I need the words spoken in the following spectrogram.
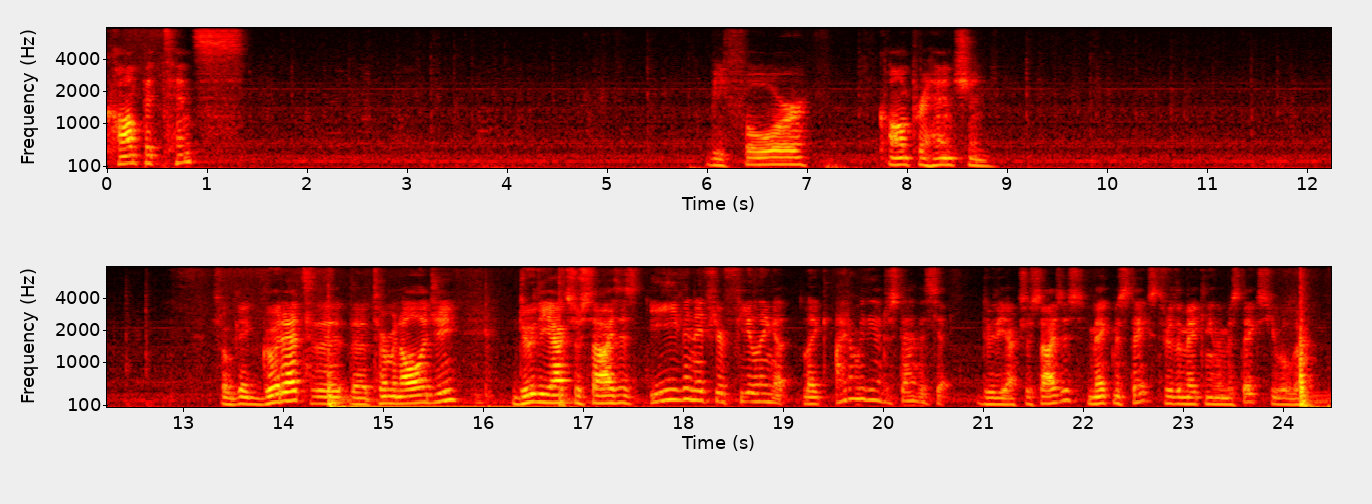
competence before comprehension. So get good at the, the terminology, do the exercises, even if you're feeling like, I don't really understand this yet. Do the exercises, make mistakes. Through the making of the mistakes, you will learn.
